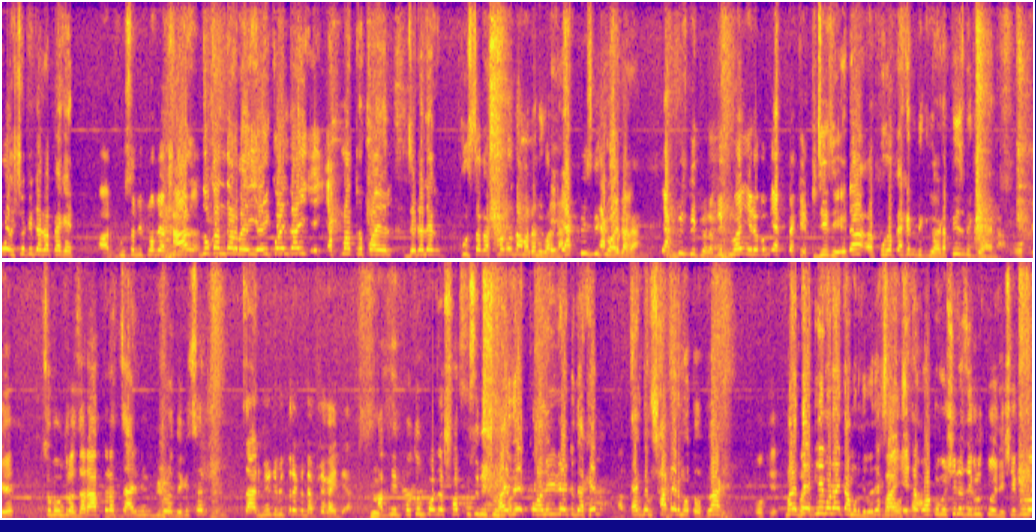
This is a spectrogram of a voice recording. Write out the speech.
পঁয়ষট্টি টাকা প্যাকেট আর খুচরা বিক্রি হবে আর দোকানদার ভাই এই কয়েলটাই এই একমাত্র কয়েল যেটা নিয়ে খুচরা কাস্টমার কোনো দামাদামি করে না। এক পিস বিক্রি হয় টাকা। এক পিস বিক্রি হয় না। বিক্রি হয় এরকম এক প্যাকেট জি জি এটা পুরো প্যাকেট বিক্রি হয় এটা পিস বিক্রি হয় না। ওকে সো বন্ধুরা যারা আপনারা চার মিনিট ভিডিও দেখেছেন চার মিনিটের ভিতরে একটা ব্যবসা আপনি প্রথম পর্যায়ে সবকিছু নিয়ে শুরু ভাই কোয়ালিটিটা একটু দেখেন আচ্ছা। একদম সাপের মতো ব্ল্যাক ওকে মানে দেখলেই মনে হয় কামড় দিবে ভাই? এটা অটোমেশনে যেগুলো তৈরি সেগুলো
